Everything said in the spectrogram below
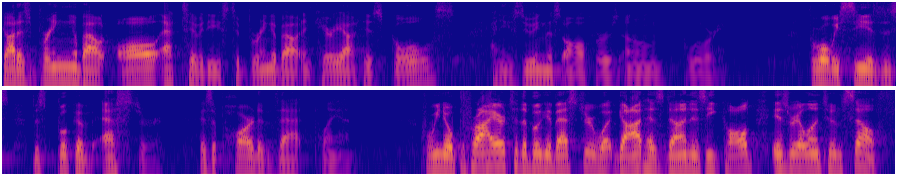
God is bringing about all activities to bring about and carry out his goals And he's doing this all for his own glory. For what we see is this, this book of Esther is a part of that plan. For we know prior to the book of Esther, what God has done is he called Israel unto himself.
